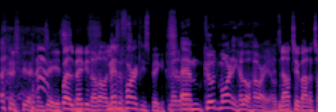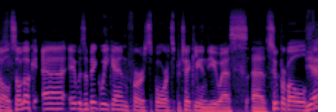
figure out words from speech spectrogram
indeed. Well, maybe not all humans. Metaphorically speaking. Metaphor- Um, good morning. Hello. How are you? How's Not going? too bad at all. So, look, uh, it was a big weekend for sports, particularly in the US. Uh, Super Bowl Yeah.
